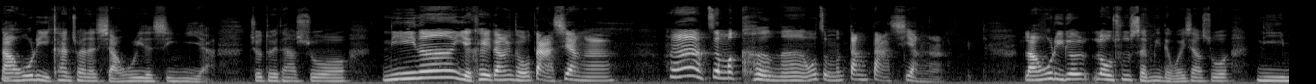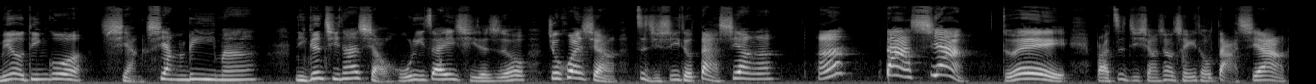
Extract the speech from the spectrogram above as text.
老狐狸看穿了小狐狸的心意啊，就对他说：“你呢，也可以当一头大象啊！”啊，怎么可能？我怎么当大象啊？老狐狸就露出神秘的微笑说：“你没有听过想象力吗？你跟其他小狐狸在一起的时候，就幻想自己是一头大象啊！啊，大象。”对，把自己想象成一头大象，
